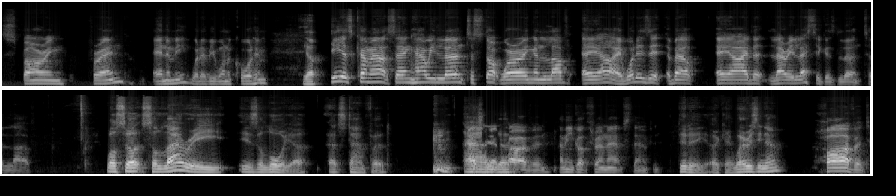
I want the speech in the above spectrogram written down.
sparring friend, enemy, whatever you want to call him. Yep. He has come out saying how he learned to stop worrying and love AI. What is it about AI that Larry Lessig has learned to love? Well, so so Larry is a lawyer at Stanford, Actually, and, at uh, Harvard. I think he got thrown out of Stanford. Did he? Okay. Where is he now? Harvard.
